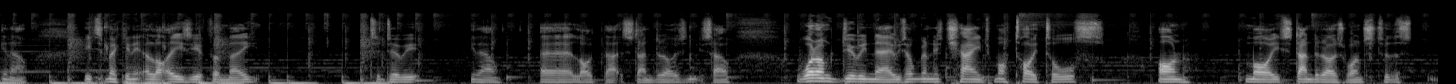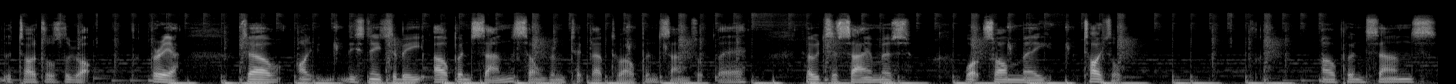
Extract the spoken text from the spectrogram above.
you know it's making it a lot easier for me to do it you know uh, like that standardizing it. So what I'm doing now is I'm going to change my titles on my standardized ones to the, the titles they got for here. So I, this needs to be open sans so I'm going to take that to open sans up there. So it's the same as what's on my title. Open sans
